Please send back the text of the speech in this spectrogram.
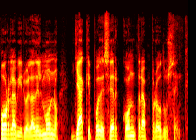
por la viruela del mono, ya que puede ser contraproducente.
